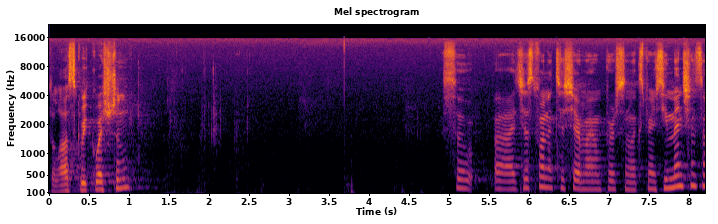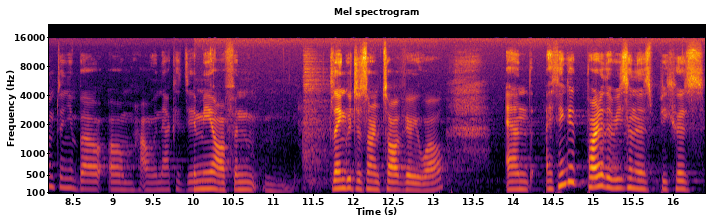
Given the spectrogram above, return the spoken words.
The last quick question. So uh, I just wanted to share my own personal experience. You mentioned something about um, how in academia often languages aren't taught very well. And I think it, part of the reason is because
